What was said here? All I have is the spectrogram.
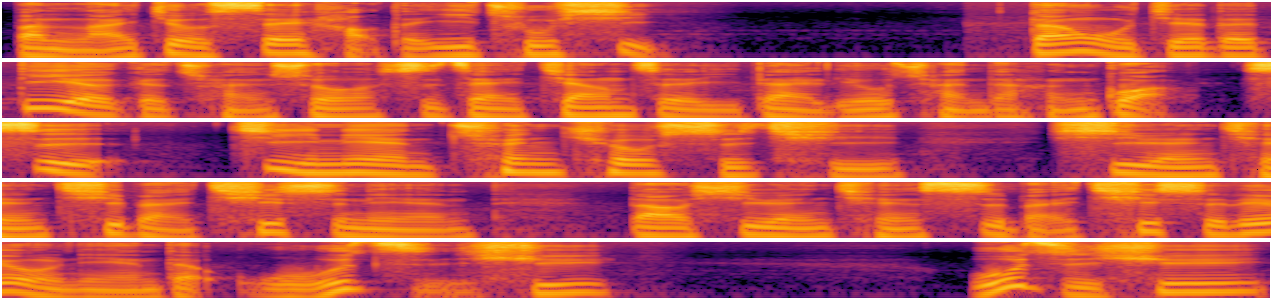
本来就塞好的一出戏。端午节的第二个传说是在江浙一带流传的很广，是纪念春秋时期西元前七百七十年到西元前四百七十六年的伍子胥。伍子胥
